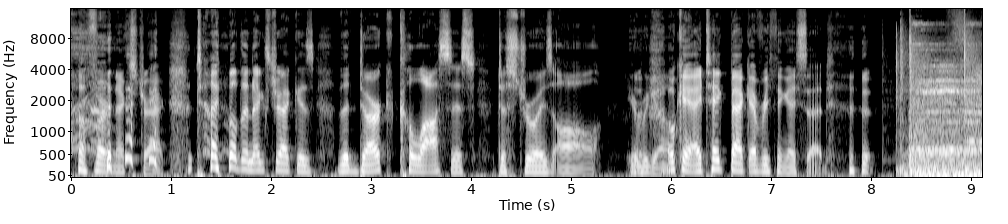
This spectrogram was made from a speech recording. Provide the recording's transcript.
of our next track? Title of the next track is The Dark Colossus Destroys All. Here we go. Okay, I take back everything I said.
